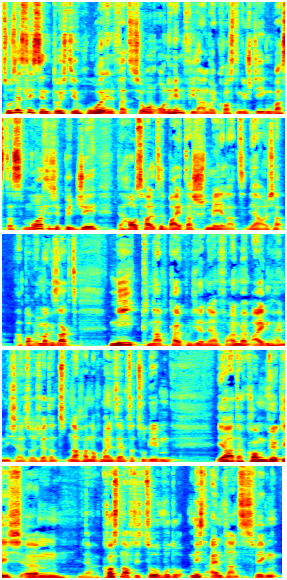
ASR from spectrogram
Zusätzlich sind durch die hohe Inflation ohnehin viele andere Kosten gestiegen, was das monatliche Budget der Haushalte weiter schmälert. Ja, und ich habe auch immer gesagt, nie knapp kalkulieren, ja, vor allem beim Eigenheim nicht. Also ich werde dann nachher noch meinen Senf dazugeben. Ja, da kommen wirklich ähm, ja, Kosten auf dich zu, wo du nicht einplanst. Deswegen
